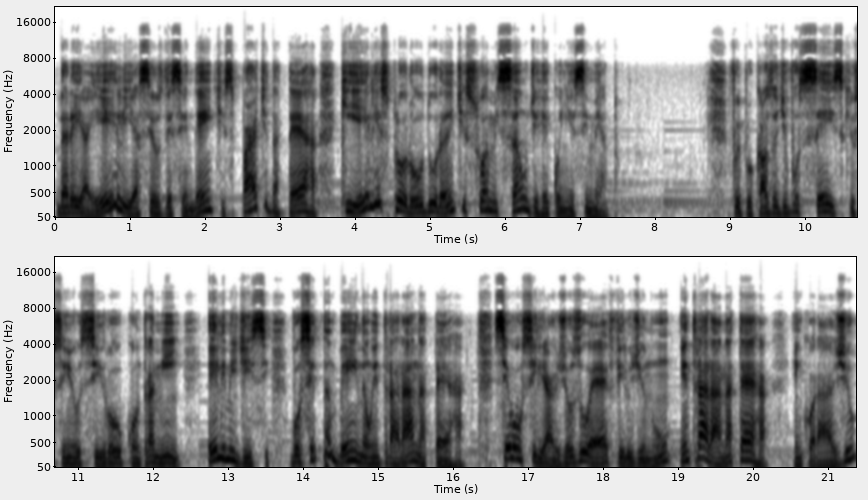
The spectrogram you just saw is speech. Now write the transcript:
Darei a ele e a seus descendentes parte da terra que ele explorou durante sua missão de reconhecimento. Foi por causa de vocês que o Senhor se irou contra mim. Ele me disse: Você também não entrará na terra. Seu auxiliar Josué, filho de Num, entrará na terra. Encoraje-o,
